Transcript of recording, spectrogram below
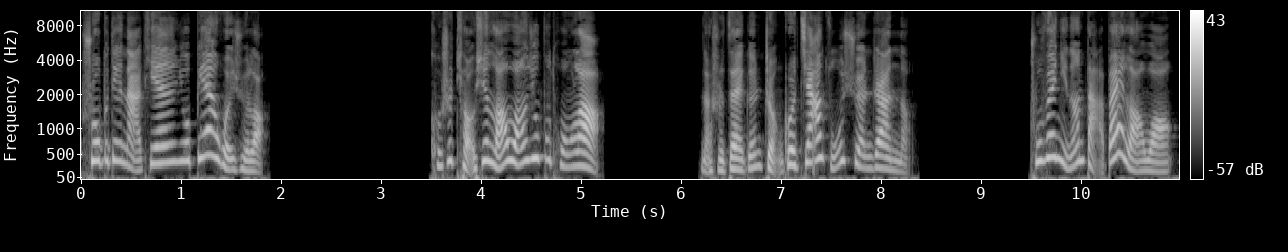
说不定哪天又变回去了。可是挑衅狼王就不同了。”那是在跟整个家族宣战呢。除非你能打败狼王，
